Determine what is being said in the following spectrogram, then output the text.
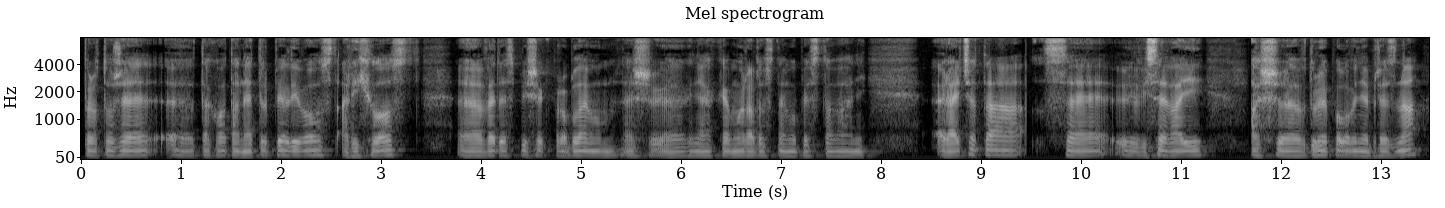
protože eh, taková ta netrpělivost a rychlost eh, vede spíše k problémům, než k nějakému radostnému pěstování. Rajčata se vysévají až v druhé polovině března.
